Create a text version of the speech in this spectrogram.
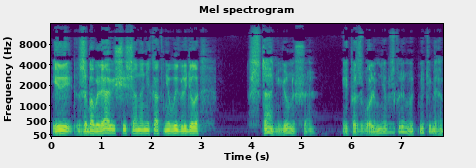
и забавляющейся она никак не выглядела. — Встань, юноша, и позволь мне взглянуть на тебя.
